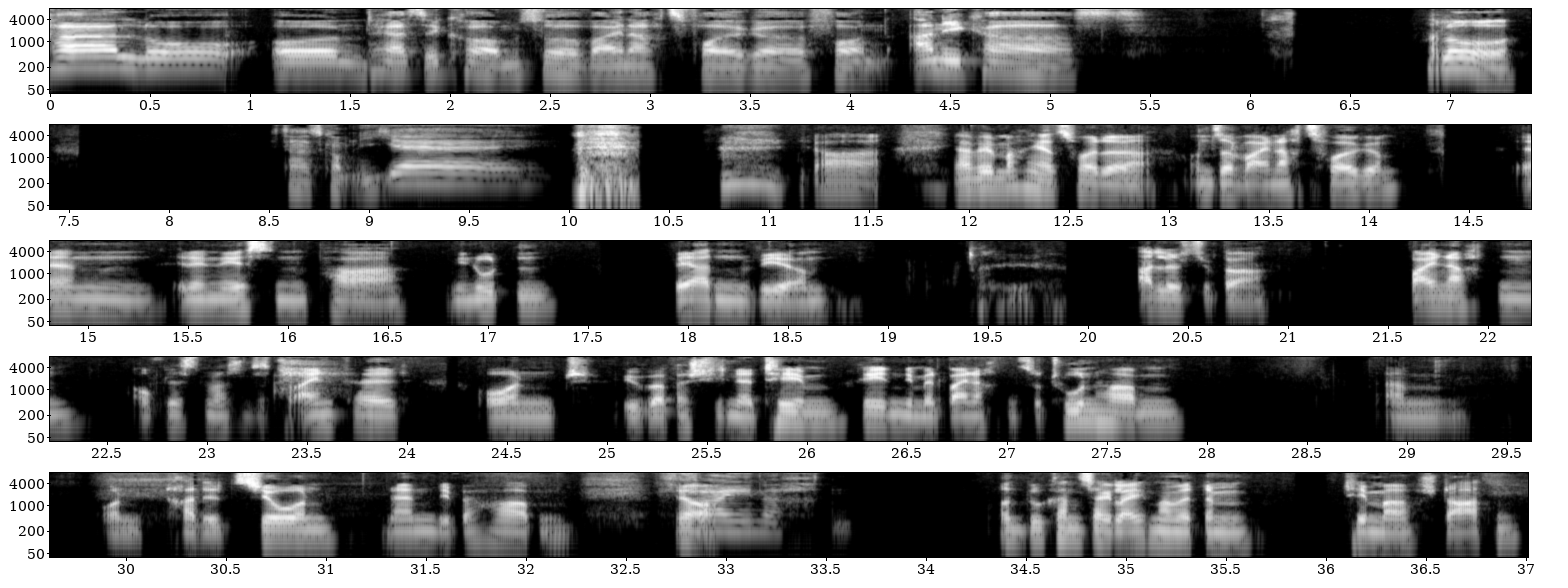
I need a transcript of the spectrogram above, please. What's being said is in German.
Hallo und herzlich willkommen zur Weihnachtsfolge von Annikast. Hallo. Ich dachte, es kommt ein Yay. Ja, ja, wir machen jetzt heute unsere Weihnachtsfolge. In, in den nächsten paar Minuten werden wir alles über Weihnachten auflisten, was uns dazu einfällt und über verschiedene Themen reden, die mit Weihnachten zu tun haben. Ähm, und Tradition nennen, die wir haben. Ja. Weihnachten. Und du kannst ja gleich mal mit einem Thema starten.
